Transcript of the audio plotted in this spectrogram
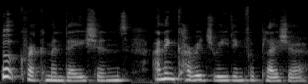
book recommendations, and encourage reading for pleasure.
